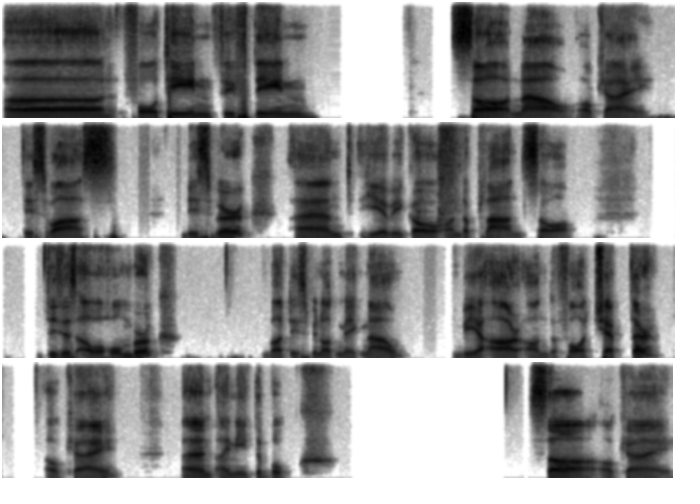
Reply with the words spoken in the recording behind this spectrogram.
Uh, 14, 15. So now, okay. This was this work. And here we go on the plan. So this is our homework, but this we not make now we are on the fourth chapter. Okay. And I need the book. So, okay.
